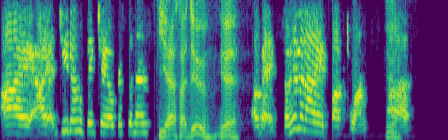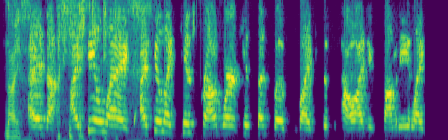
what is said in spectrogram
I, I do you know who Big Jay Oakerson is? Yes, I do. Yeah, Okay, so him and I fucked once. Yeah. Uh, nice. and uh, I feel like I feel like his crowd work, his sense of like this is how I do comedy, like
